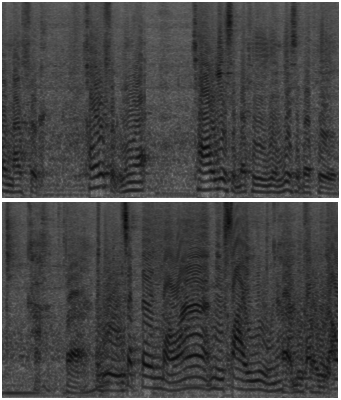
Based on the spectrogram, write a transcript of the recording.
อมาฝึกเขาให้ฝึกเนี้ยเช้า20นาทีเย็น20นาทีค่ะ อ่าอันนี้จะเป็นแบบว่ามีไฟอยู่นะอ่าคะมีก็ไฟคือเอา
